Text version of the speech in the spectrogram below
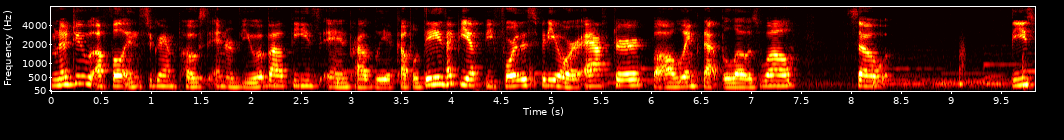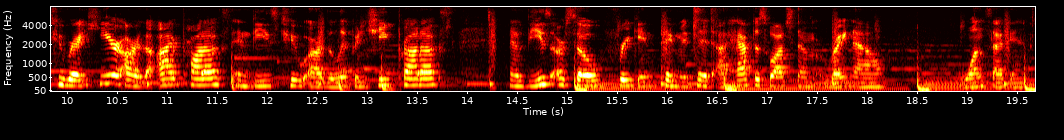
I'm to do a full Instagram post and review about these in probably a couple days. Might be up before this video or after, but I'll link that below as well. So these two right here are the eye products and these two are the lip and cheek products. Now these are so freaking pigmented. I have to swatch them right now one second.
